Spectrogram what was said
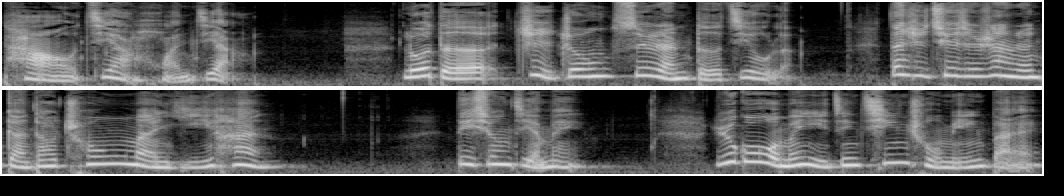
讨价还价。罗德至终虽然得救了，但是却是让人感到充满遗憾。弟兄姐妹，如果我们已经清楚明白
